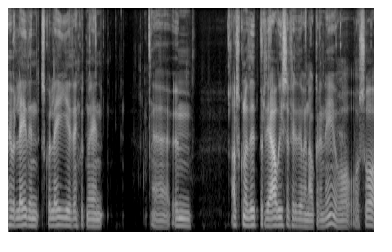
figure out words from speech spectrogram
hefur leiðin sko leigið einhvern veginn uh, um alls konar viðburði á Ísafyrði og einn ágræni og, og svo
